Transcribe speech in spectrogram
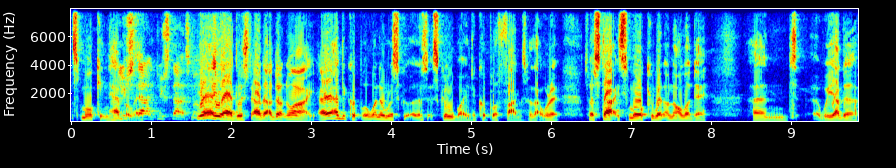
smoking heavily. You started, you started smoking. Yeah, yeah. Just I, I don't know why. I had a couple when I was, school, I was at school. I had a couple of fags, but that were it. So I started smoking. Went on holiday, and we had a.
